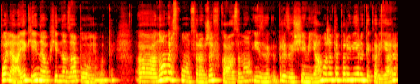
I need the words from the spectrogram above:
поля, які необхідно заповнювати. Е, Номер спонсора вже вказано, і прізвище ім'я можете перевірити, кар'єр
